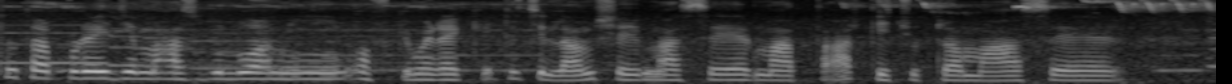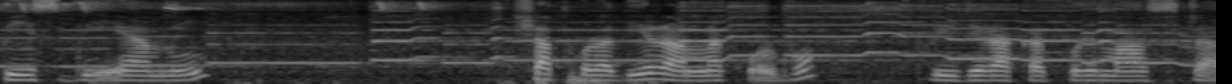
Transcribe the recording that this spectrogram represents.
তো তারপরে এই যে মাছগুলো আমি অফ ক্যামেরায় কেটেছিলাম, সেই মাছের মাথার কিছুটা মাছের পিস দিয়ে আমি সাতকড়া দিয়ে রান্না করব। ফ্রিজে রাখার পরে মাছটা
